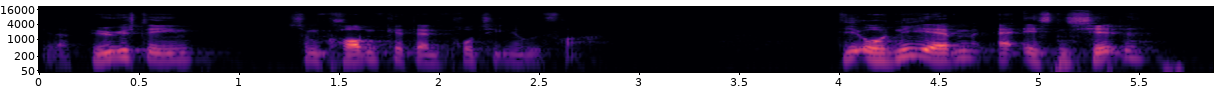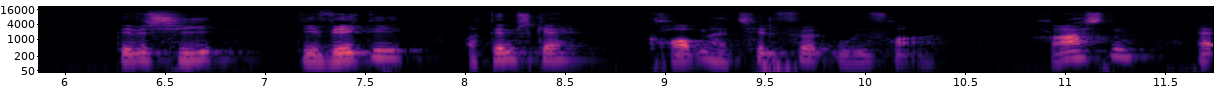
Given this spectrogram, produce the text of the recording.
eller byggesten, som kroppen kan danne proteiner ud fra. De 8-9 af dem er essentielle, det vil sige, de er vigtige, og dem skal kroppen have tilført udefra. Resten er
